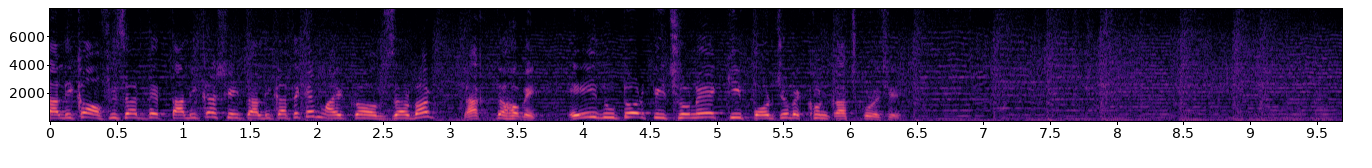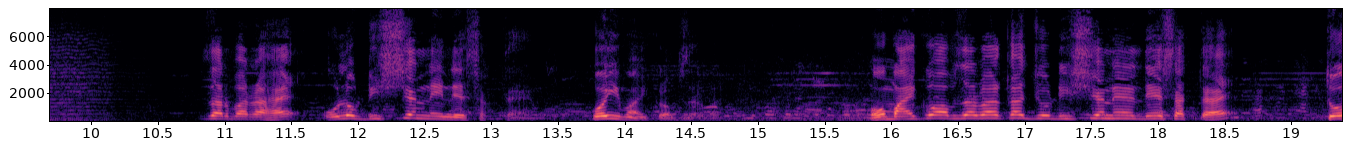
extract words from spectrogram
তালিকা অফিসারদের তালিকা সেই তালিকা থেকে মাইক্রো অবজারভার রাখতে হবে। এই দুটোর পিছনে কি পর্যবেক্ষণ কাজ করেছে? ऑब्जर्वर रहा है, वो लोग डिसीज़न नहीं ले सकते हैं। कोई माइक्रो ऑब्जर्वर वो माइक्रो ऑब्जर्वर का जो डिसीज़न ले सकता है तो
